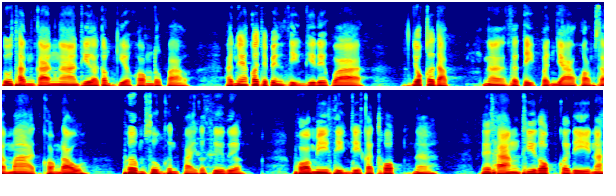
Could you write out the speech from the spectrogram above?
รู้ทันการงานที่เราต้องเกี่ยวข้องหรือเปล่า อันนี้ก็จะเป็นสิ่งที่เรียกว่า ยกระดับนะสติปัญญาความสามารถของเราเพิ่มสูงขึ้นไปก็คือเรื่อง พอมีสิ่งที่กระทบนะในทางที่ลบก็ดีนะ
